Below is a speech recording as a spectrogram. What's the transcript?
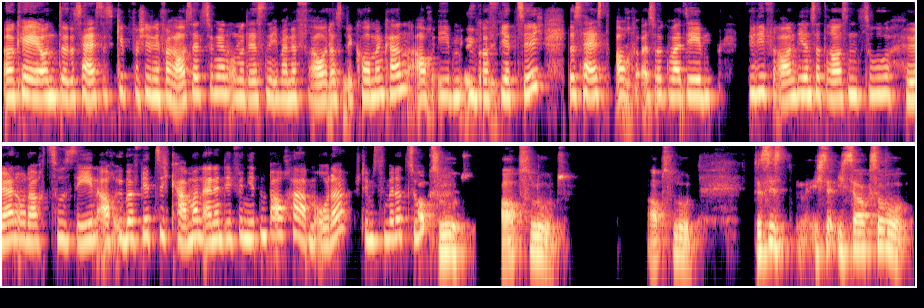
Okay, und das heißt, es gibt verschiedene Voraussetzungen, unter dessen eben eine Frau das bekommen kann, auch eben Richtig. über 40. Das heißt, auch also quasi für die Frauen, die uns da draußen zuhören oder auch zu sehen, auch über 40 kann man einen definierten Bauch haben, oder? Stimmst du mir dazu? Absolut, absolut, absolut. Das ist, ich, ich sage so,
